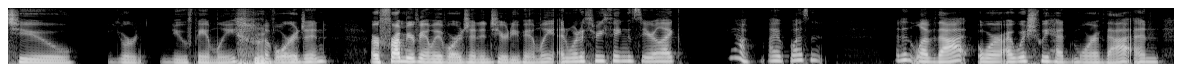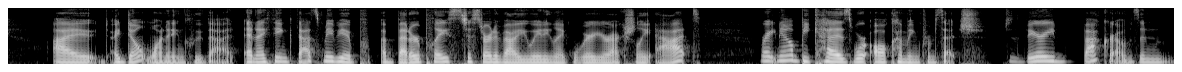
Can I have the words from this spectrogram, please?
to your new family Good. of origin or from your family of origin into your new family? And what are three things you're like, yeah, I wasn't, I didn't love that, or I wish we had more of that. And I, I don't want to include that. And I think that's maybe a, a better place to start evaluating like where you're actually at right now because we're all coming from such just varied backgrounds and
